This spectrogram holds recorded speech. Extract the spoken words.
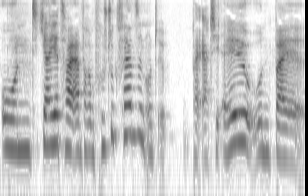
Und ja, jetzt war er einfach im Frühstücksfernsehen und bei RTL und bei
